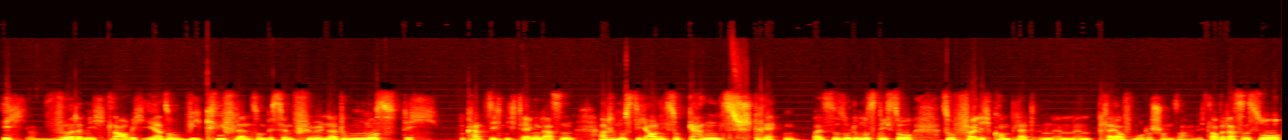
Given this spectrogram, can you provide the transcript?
ich würde mich, glaube ich, eher so wie Cleveland so ein bisschen fühlen. Ne? Du musst dich du kannst dich nicht hängen lassen, aber du musst dich auch nicht so ganz strecken. Weißt du, so, du musst nicht so, so völlig komplett im, im, im Playoff-Modus schon sein. Ich glaube, das ist so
